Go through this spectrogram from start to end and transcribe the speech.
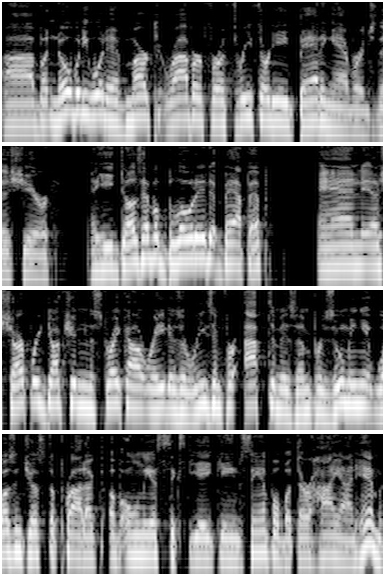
uh, but nobody would have marked Robert for a 338 batting average this year. Uh, he does have a bloated BABIP, and a sharp reduction in the strikeout rate is a reason for optimism, presuming it wasn't just the product of only a 68 game sample, but they're high on him.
